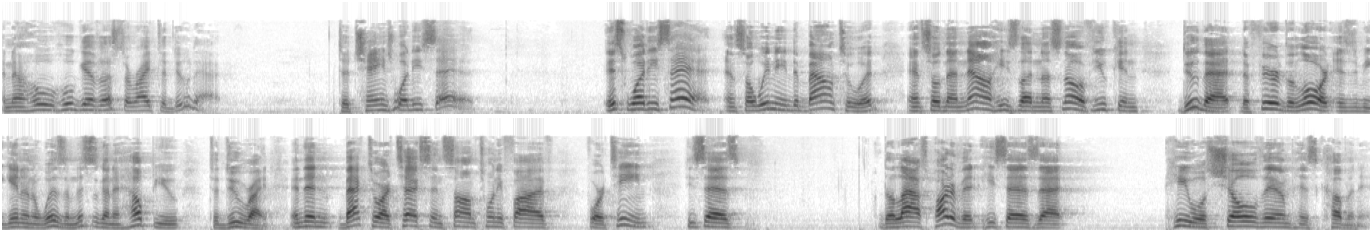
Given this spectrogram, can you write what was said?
And now, who who gives us the right to do that? To change what He said? It's what he said. And so we need to bow to it. And so then now he's letting us know if you can do that, the fear of the Lord is the beginning of wisdom. This is going to help you to do right. And then back to our text in Psalm 25, 14, he says, the last part of it, he says that he will show them his covenant.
